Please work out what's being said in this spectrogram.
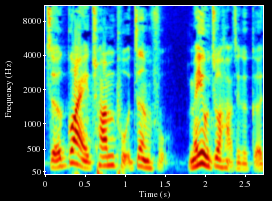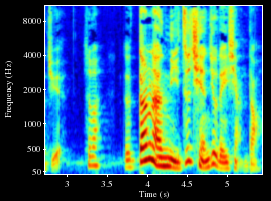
责怪川普政府没有做好这个隔绝，是吧？呃，当然你之前就得想到，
